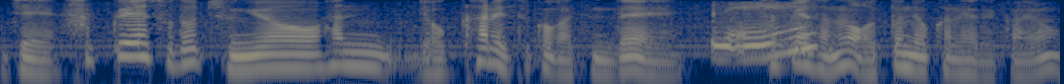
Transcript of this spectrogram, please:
이제 학교에서도 중요한 역할이 있을 것 같은데 네. 학교에서는 어떤 역할을 해야 될까요?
